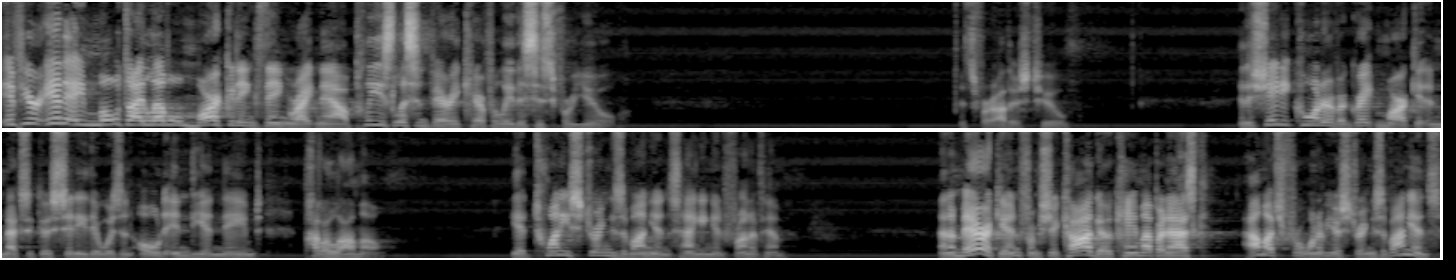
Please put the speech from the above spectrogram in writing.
If you're in a multi level marketing thing right now, please listen very carefully. This is for you, it's for others too. In a shady corner of a great market in Mexico City, there was an old Indian named Paralamo. He had 20 strings of onions hanging in front of him. An American from Chicago came up and asked, How much for one of your strings of onions?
